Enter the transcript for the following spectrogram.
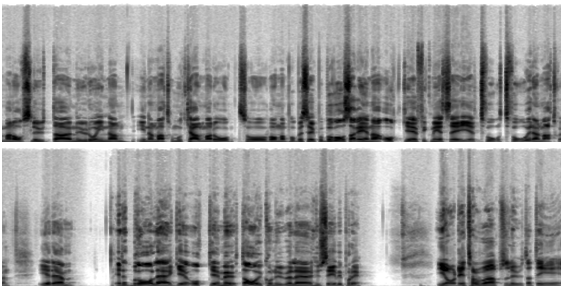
man avslutar nu då innan, innan matchen mot Kalmar då, så var man på besök på Borås Arena och fick med sig 2-2 i den matchen. Är det, är det ett bra läge att eh, möta AIK nu, eller hur ser vi på det? Ja, det tror jag absolut att det är.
